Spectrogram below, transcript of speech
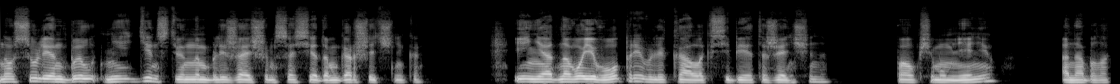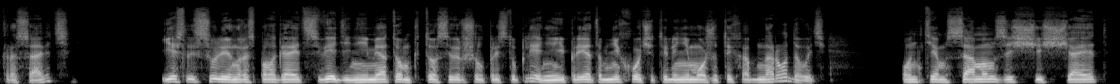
но Сулиен был не единственным ближайшим соседом горшечника, и ни одного его привлекала к себе эта женщина. По общему мнению, она была красавицей. Если Сулин располагает сведениями о том, кто совершил преступление, и при этом не хочет или не может их обнародовать, он тем самым защищает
